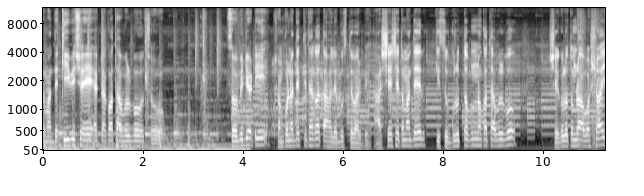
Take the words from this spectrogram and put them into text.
তোমাদের কি বিষয়ে একটা কথা বলব। সো সো ভিডিওটি সম্পূর্ণ দেখতে থাকো, তাহলে বুঝতে পারবে। আর শেষে তোমাদের কিছু গুরুত্বপূর্ণ কথা বলব। সেগুলো তোমরা অবশ্যই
